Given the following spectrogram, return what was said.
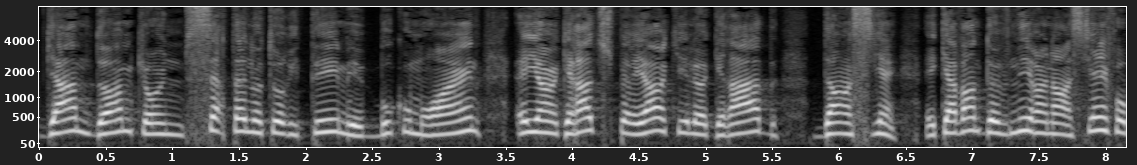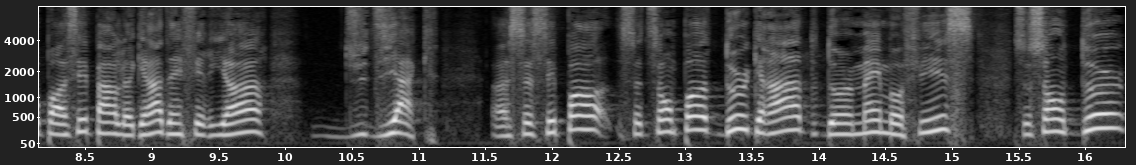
gamme d'hommes qui ont une certaine autorité, mais beaucoup moindre, et il y a un grade supérieur qui est le grade d'ancien. Et qu'avant de devenir un ancien, il faut passer par le grade inférieur du diacre. Euh, ce, ne sont pas deux grades d'un même office, ce sont deux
